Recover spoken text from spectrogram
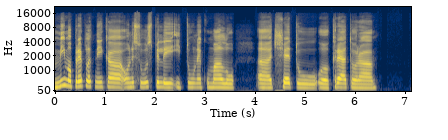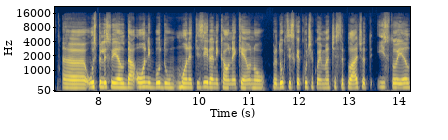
mimo preplatnika oni su uspjeli i tu neku malu uh, četu kreatora uspjeli su jel da oni budu monetizirani kao neke ono produkcijske kuće kojima će se plaćati isto jel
